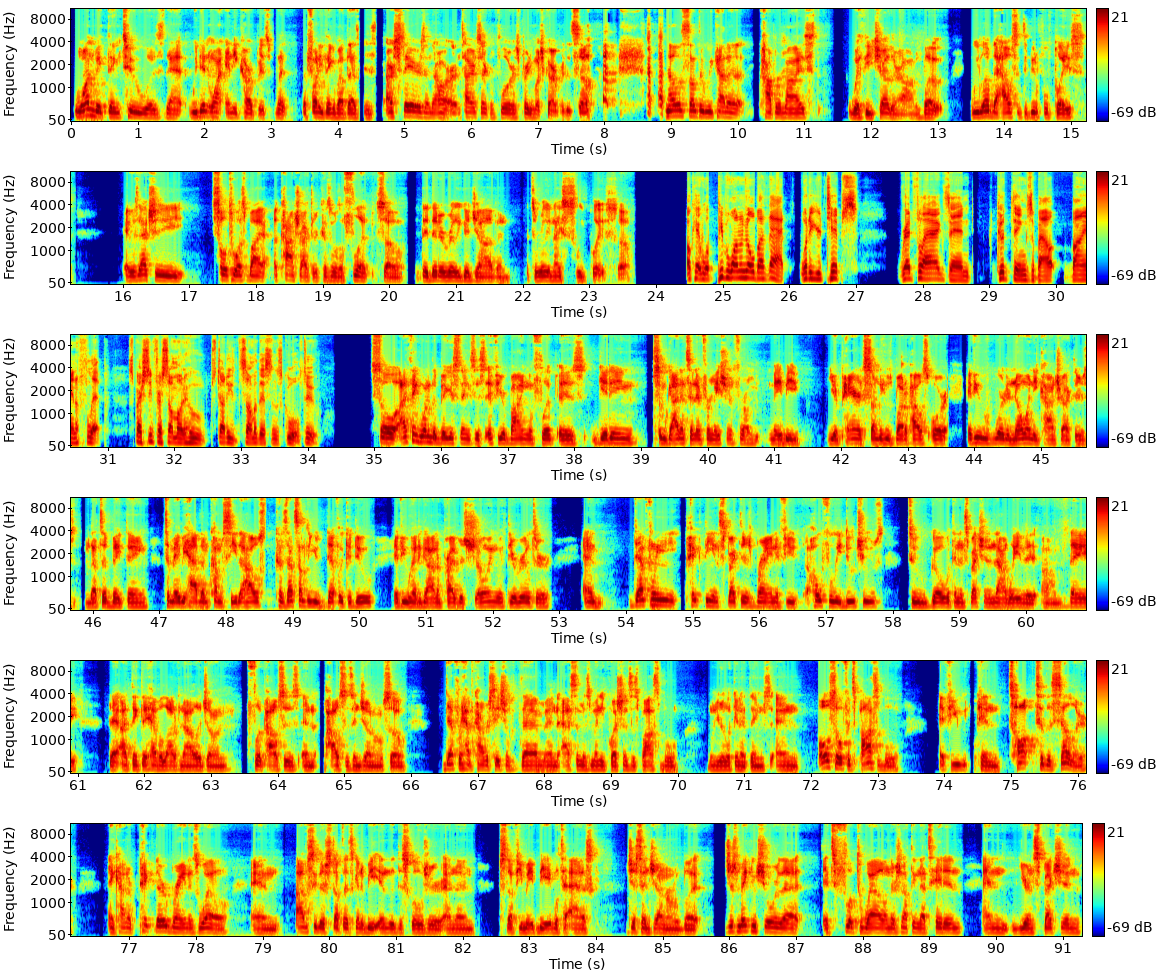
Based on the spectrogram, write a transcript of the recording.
one big thing too was that we didn't want any carpets, but the funny thing about that is our stairs and our entire second floor is pretty much carpeted. So that was something we kind of compromised with each other on. But we love the house. It's a beautiful place. It was actually sold to us by a contractor because it was a flip. So they did a really good job, and it's a really nice, sleek place. So, okay, well, people want to know about that. What are your tips, red flags, and good things about buying a flip, especially for someone who studied some of this in school too? So, I think one of the biggest things is if you're buying a flip, is getting some guidance and information from maybe your parents, somebody who's bought a house, or if you were to know any contractors, that's a big thing to maybe have them come see the house because that's something you definitely could do if you had gotten a private showing with your realtor. And definitely pick the inspector's brain if you hopefully do choose to go with an inspection and not waive it. Um, they, they, I think they have a lot of knowledge on flip houses and houses in general. So definitely have conversations with them and ask them as many questions as possible when you're looking at things. And also, if it's possible, if you can talk to the seller and kind of pick their brain as well. And obviously, there's stuff that's going to be in the disclosure and then stuff you may be able to ask just in general, but just making sure that it's flipped well and there's nothing that's hidden and your inspection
